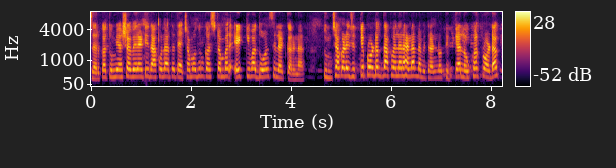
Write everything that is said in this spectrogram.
जर का तुम्ही अशा व्हेरायटी दाखवणार तर त्याच्यामधून कस्टमर एक किंवा दोन सिलेक्ट करणार. तुमच्याकडे जितके प्रोडक्ट दाखवायला राहणार ना मित्रांनो तितक्या लवकर प्रोडक्ट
